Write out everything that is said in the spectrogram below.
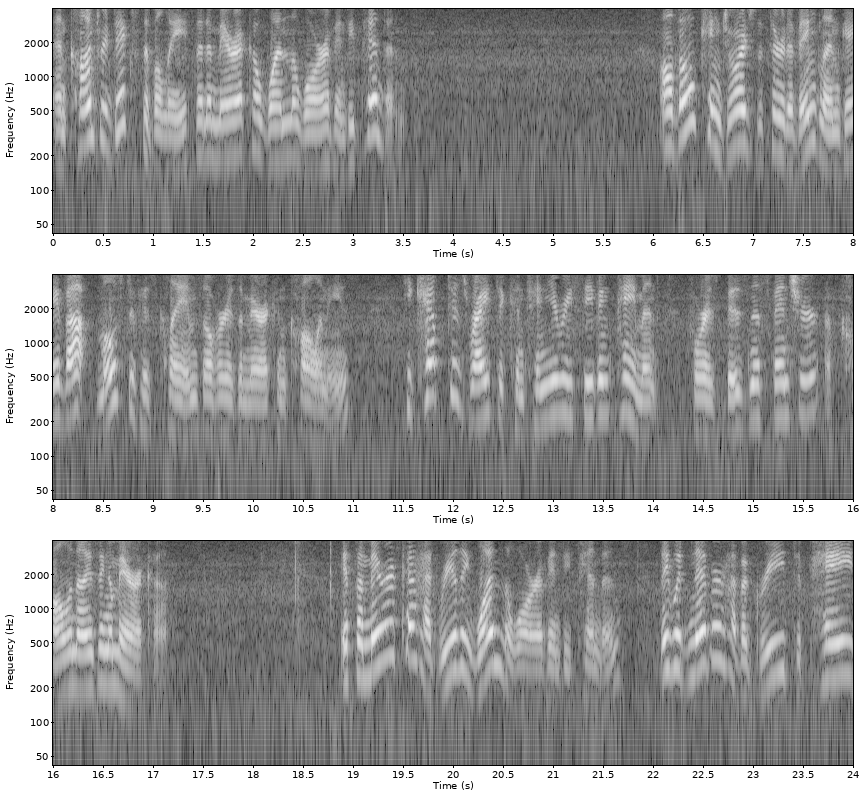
and contradicts the belief that America won the War of Independence. Although King George III of England gave up most of his claims over his American colonies, he kept his right to continue receiving payment for his business venture of colonizing America. If America had really won the War of Independence, they would never have agreed to pay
